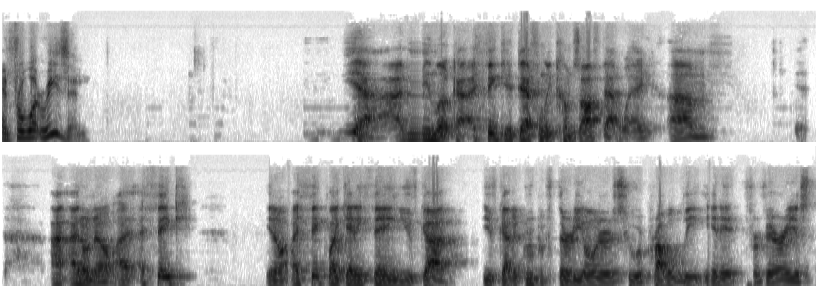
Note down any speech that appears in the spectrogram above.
And for what reason? Yeah, I mean, look, I think it definitely comes off that way. Um, I, I, don't know. I, I, think, you know, I think like anything, you've got you've got a group of thirty owners who are probably in it for various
